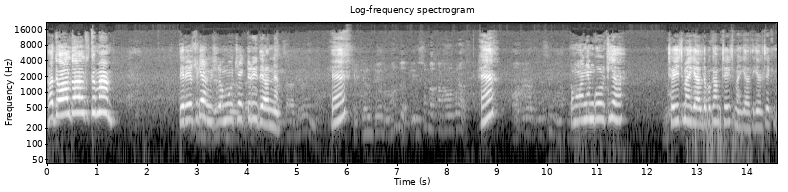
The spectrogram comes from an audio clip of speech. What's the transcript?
Hadi oldu oldu tamam. Dereye su gelmiş. Ramuğu çektiriydi annem. He? He? Ama annem korkuyor. Çay içmeye geldi. Bakalım çay içmeye geldi. Gelecek mi?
